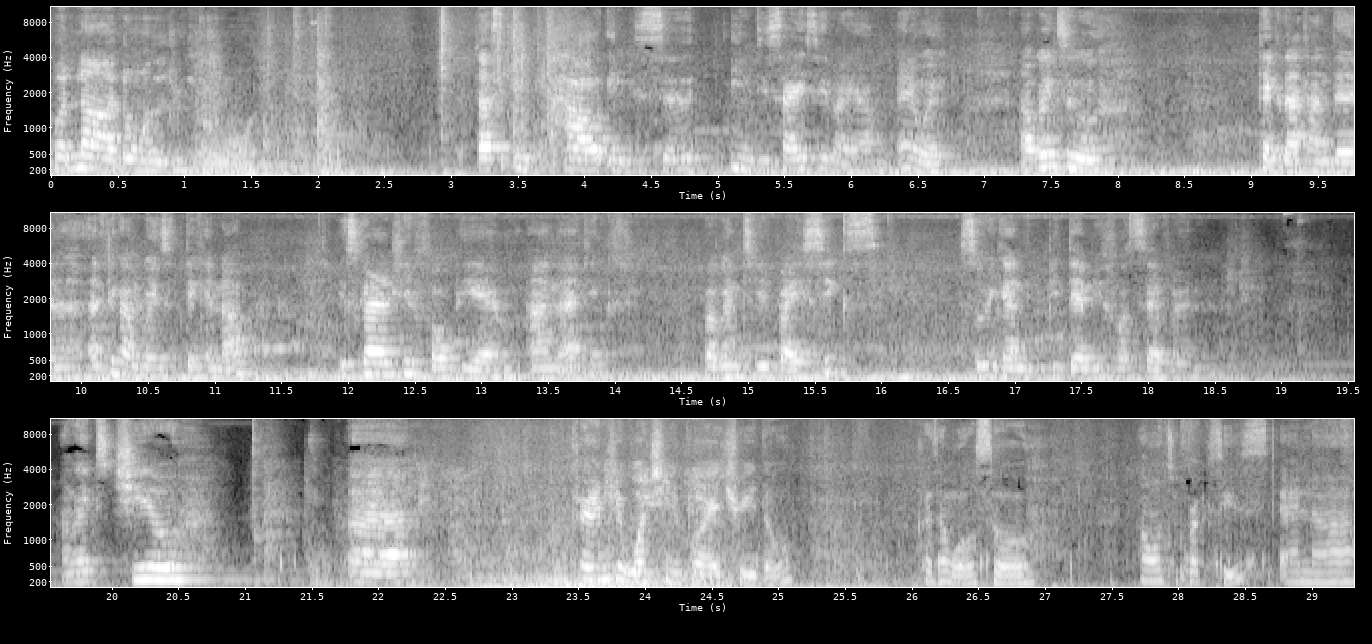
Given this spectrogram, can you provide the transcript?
But now i don't want to drink anymore. That's in, how indecisive, i am. Anyway i'm going to take that and then i think i'm going to take a nap. It's currently 4 p.m and i think we're going to leave by 6 so we can be there before 7 i'm going to chill. Uh currently watching poetry though because i'm also i want to practice and uh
